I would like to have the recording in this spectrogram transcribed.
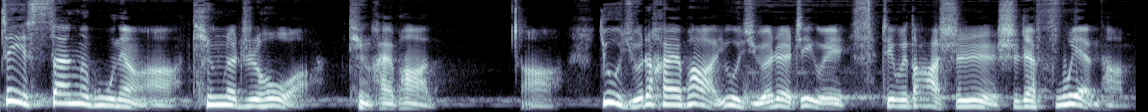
这三个姑娘啊，听了之后啊，挺害怕的，啊，又觉得害怕，又觉着这位这位大师是在敷衍他们。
